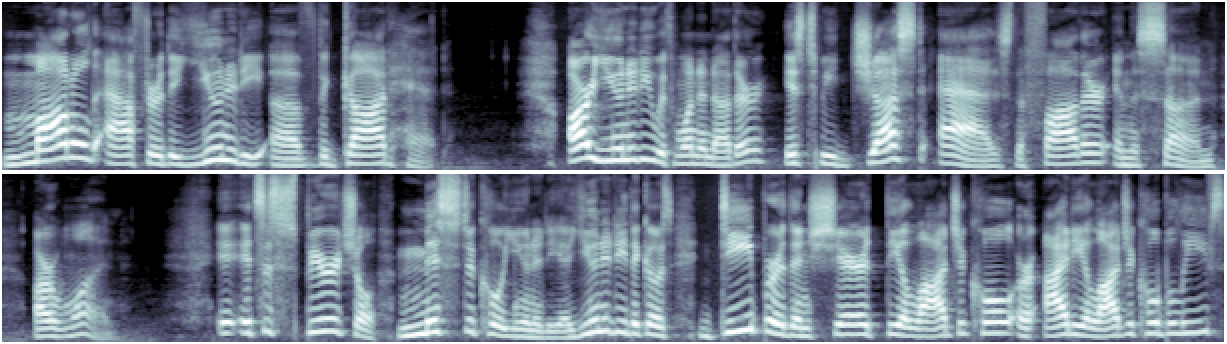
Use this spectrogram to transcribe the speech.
modeled after the unity of the Godhead. Our unity with one another is to be just as the Father and the Son are one. It's a spiritual, mystical unity, a unity that goes deeper than shared theological or ideological beliefs,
